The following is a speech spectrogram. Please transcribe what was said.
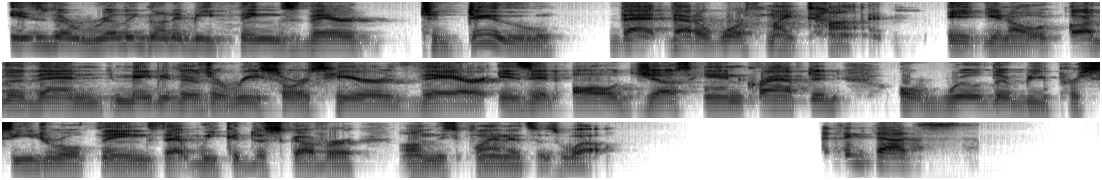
is there really going to be things there to do that that are worth my time? It, you know, other than maybe there's a resource here, there, is it all just handcrafted, or will there be procedural things that we could discover on these planets as well? I think that's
